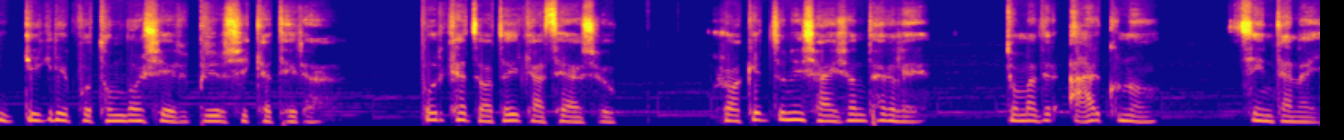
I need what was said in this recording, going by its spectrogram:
ডিগ্রি প্রথম বর্ষের প্রিয় শিক্ষার্থীরা, পরীক্ষা যতই কাছে আসুক রকের জন্য সাজেশন থাকলে তোমাদের আর কোনো চিন্তা নাই।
